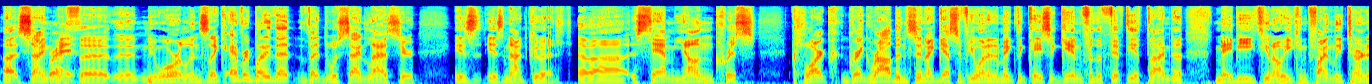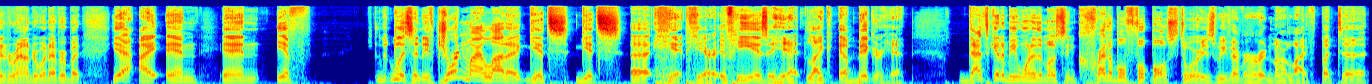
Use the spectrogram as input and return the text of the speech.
uh, signed right. with uh, the New Orleans. Like everybody that, that was signed last year is is not good. Uh, Sam Young, Chris Clark, Greg Robinson. I guess if you wanted to make the case again for the fiftieth time to maybe you know he can finally turn it around or whatever. But yeah, I and and if listen, if Jordan Mailata gets gets a hit here, if he is a hit, like a bigger hit that's going to be one of the most incredible football stories we've ever heard in our life. But to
